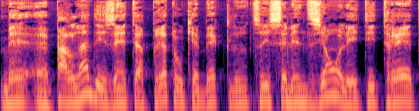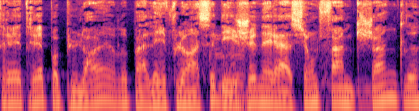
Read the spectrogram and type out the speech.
Mais euh, parlant des interprètes au Québec, là, tu sais, Céline Dion, elle a été très, très, très populaire. Là, elle a influencé des générations de femmes qui chantent. Là.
